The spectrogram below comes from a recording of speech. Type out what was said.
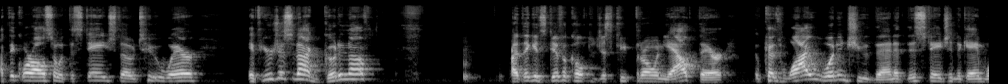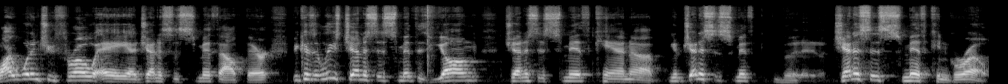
I think we're also at the stage, though, too, where if you're just not good enough, I think it's difficult to just keep throwing you out there. Because why wouldn't you then, at this stage in the game, why wouldn't you throw a, a Genesis Smith out there? Because at least Genesis Smith is young. Genesis Smith can, uh, you know, Genesis Smith, Genesis Smith can grow.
